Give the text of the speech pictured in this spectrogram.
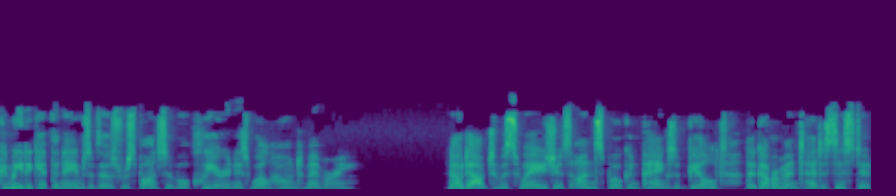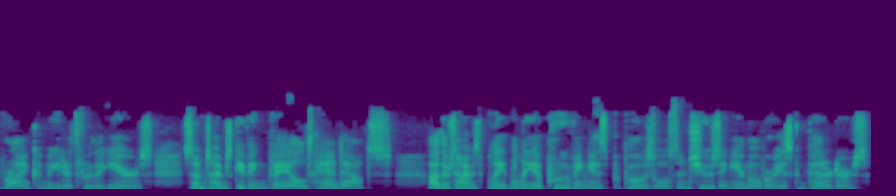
Kamita kept the names of those responsible clear in his well honed memory. No doubt to assuage its unspoken pangs of guilt, the government had assisted Ryan Kamita through the years, sometimes giving veiled handouts, other times blatantly approving his proposals and choosing him over his competitors.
